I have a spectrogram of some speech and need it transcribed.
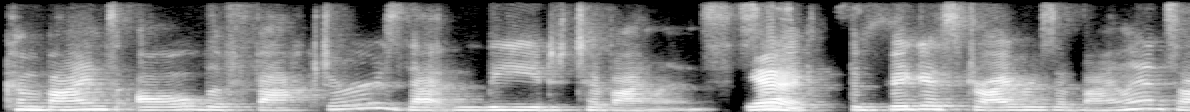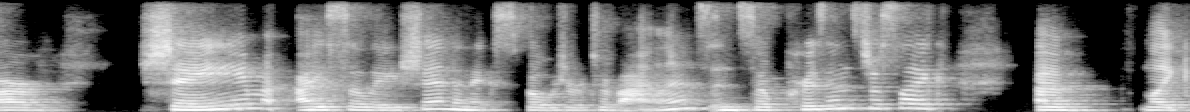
combines all the factors that lead to violence. So yes. like the biggest drivers of violence are shame, isolation, and exposure to violence. And so prison's just like a like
